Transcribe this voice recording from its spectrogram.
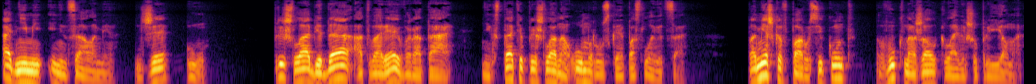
одними инициалами Дж.У. Пришла беда, отворяй ворота. Не кстати пришла на ум русская пословица. Помешкав пару секунд, Вук нажал клавишу приема.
